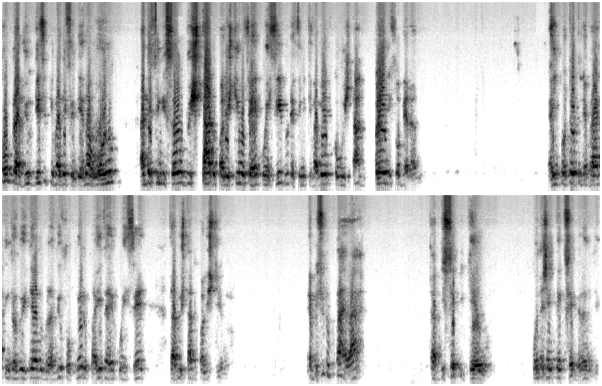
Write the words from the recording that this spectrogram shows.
O Brasil disse que vai defender na ONU a definição do Estado palestino ser reconhecido definitivamente como Estado pleno e soberano. É importante lembrar que, em 2010, o Brasil foi o primeiro país a reconhecer sabe, o Estado palestino. É preciso parar sabe, de ser pequeno quando a gente tem que ser grande.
